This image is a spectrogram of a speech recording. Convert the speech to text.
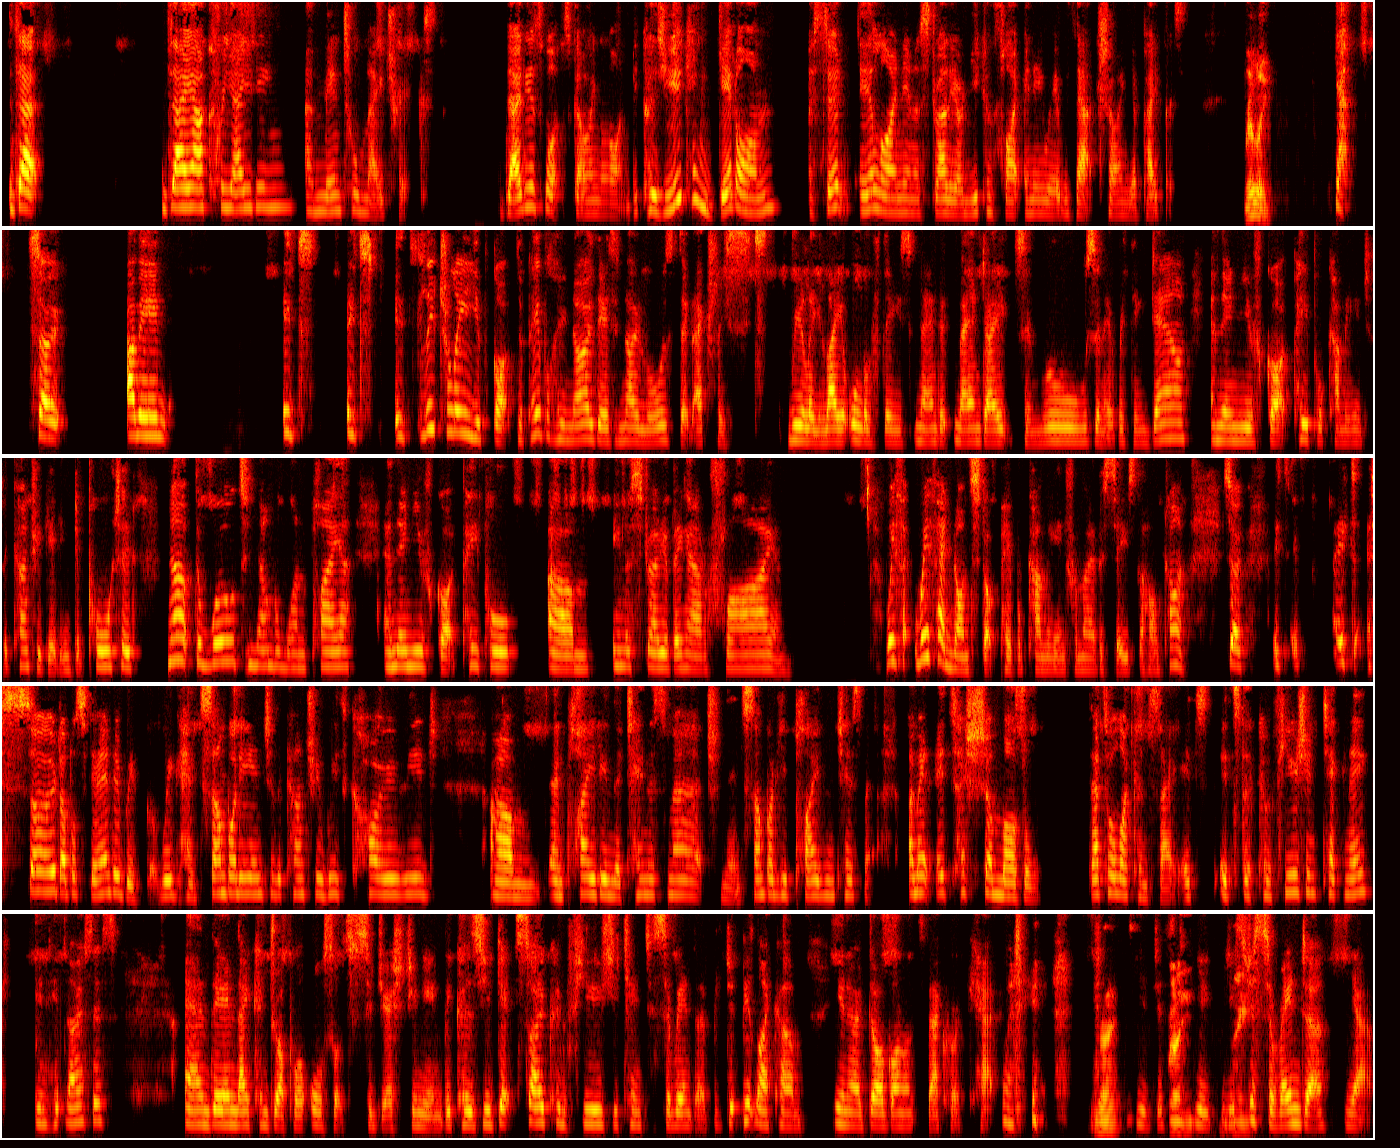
that they are creating a mental matrix that is what's going on because you can get on a certain airline in Australia and you can fly anywhere without showing your papers. Really? Yeah. So, I mean, it's it's it's literally you've got the people who know there's no laws that actually really lay all of these mandate, mandates and rules and everything down. And then you've got people coming into the country getting deported. No, the world's number one player. And then you've got people um, in Australia being able to fly and we've we've had non-stop people coming in from overseas the whole time. So it's it, it's so double standard. We've got, we had somebody into the country with COVID um, and played in the tennis match, and then somebody played in tennis match. I mean, it's a schmozzle. That's all I can say. It's it's the confusion technique in hypnosis, and then they can drop all, all sorts of suggestion in because you get so confused, you tend to surrender. A bit like um, you know, a dog on its back or a cat. right. You just right. you, you right. just surrender. Yeah.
